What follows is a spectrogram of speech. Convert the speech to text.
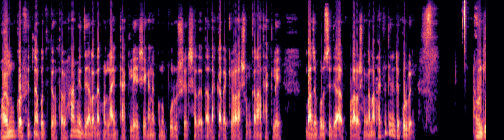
ভয়ঙ্কর ফিতনা পতিত হতে হবে। হ্যাঁ মেয়েদের আলাদা এখন লাইন থাকলে, সেখানে কোনো পুরুষের সাথে তার ধাক্কাধাক্কি হওয়ার আশঙ্কা না থাকলে, বাজে পরিস্থিতি পড়ার আশঙ্কা না থাকলে তিনি এটা করবেন। এমনকি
